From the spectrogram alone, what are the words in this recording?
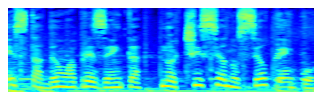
Estadão apresenta Notícia no seu tempo.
